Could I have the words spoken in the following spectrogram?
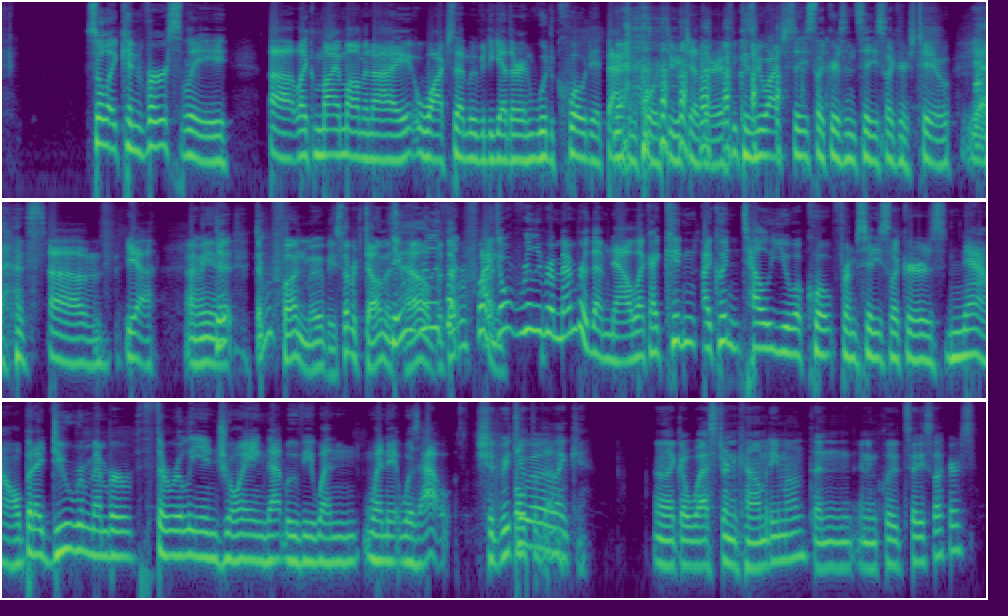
so like conversely, uh, like my mom and I watched that movie together and would quote it back and forth to each other because we watched City Slickers and City Slickers too. yes, Um, yeah. I mean They- they, were fun movies. They were dumb as They hell, really but fun. they were fun. I don't really remember them now. Like I couldn't I couldn't tell you a quote from City Slickers now, but I do remember thoroughly enjoying that movie when when it was out. Should we do a like like a Western comedy month and and include City Slickers?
